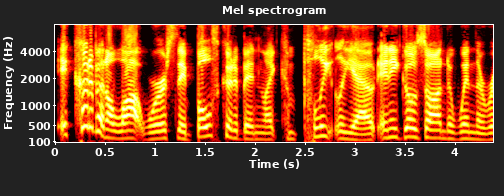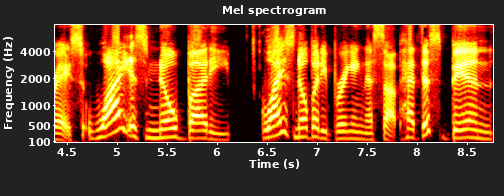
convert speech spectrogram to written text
It could have been a lot worse. They both could have been like completely out, and he goes on to win the race. Why is nobody? Why is nobody bringing this up? Had this been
